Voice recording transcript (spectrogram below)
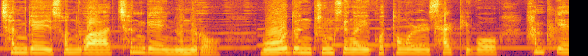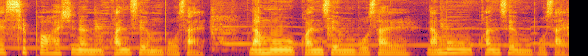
천 개의 손과 천 개의 눈으로 모든 중생의 고통을 살피고 함께 슬퍼하시는 관세음보살, 나무 관세음보살, 나무 관세음보살.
